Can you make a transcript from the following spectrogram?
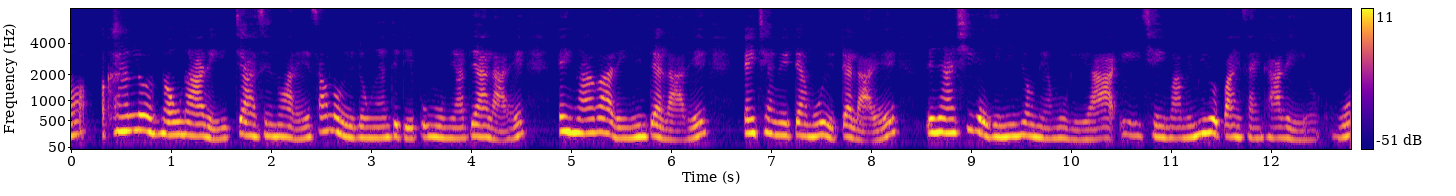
ော်အခန်းလွတ်နှုံးသားတွေကြာဆင်းသွားတယ်စောက်လုပ်ရေးလုပ်ငန်းတစ်တွေပုံမှုများပြားလာတယ်အိမ်ငါးကတွေမြင့်တက်လာတယ်အိမ်ချမ်းမြေတန်မိုးတွေတက်လာတယ်ပညာရှိတဲ့ယင်းနှိမ့်မြုံနယ်မှုတွေကဤအချိန်မှာမိမိတို့ပိုင်ဆိုင်ထားတွေကို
